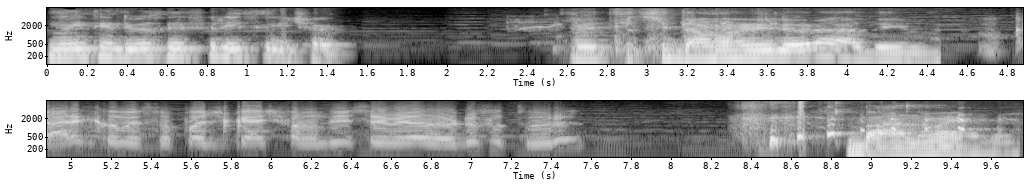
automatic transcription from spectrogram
não entendeu essa referência aí, Thiago. Vai ter que dar uma melhorada aí. O cara que começou o podcast falando de Exterminador do Futuro. Bah, não é, velho.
